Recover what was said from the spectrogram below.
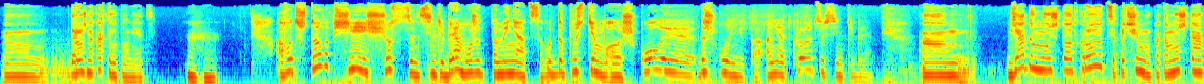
дорожная карта выполняется. Угу. А вот что вообще еще с сентября может поменяться? Вот, допустим, э, школы дошкольника, они откроются в сентябре? Я думаю, что откроются. Почему? Потому что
